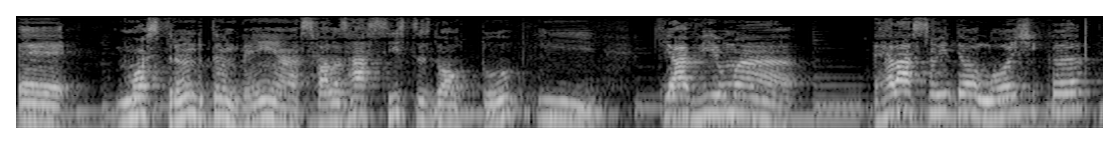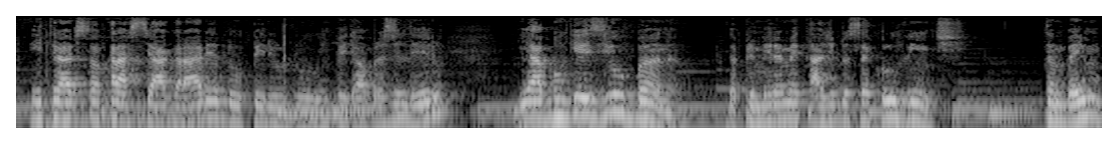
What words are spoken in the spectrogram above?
é, mostrando também as falas racistas do autor e que havia uma relação ideológica entre a aristocracia agrária do período imperial brasileiro e a burguesia urbana da primeira metade do século XX. Também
